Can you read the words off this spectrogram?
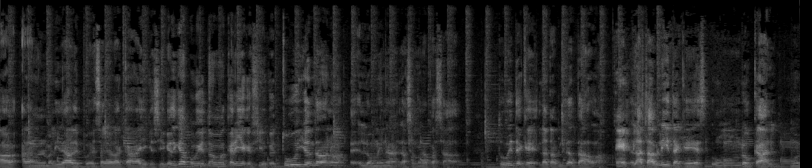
a, a la normalidad de salir a la calle, que sí, que diga porque yo tengo mascarilla, que sí, que tú y yo andábamos en Lomena la semana pasada. Tú viste que la tablita estaba. Eh. La tablita, que es un local muy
